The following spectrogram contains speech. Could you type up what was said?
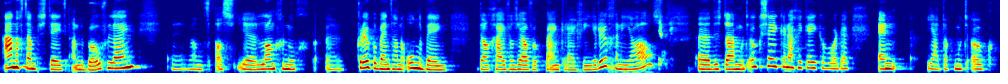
aandacht aan besteed aan de bovenlijn. want als je lang genoeg kreupel bent aan de onderbeen, dan ga je vanzelf ook pijn krijgen in je rug en in je hals. dus daar moet ook zeker naar gekeken worden. En ja, dat moet ook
